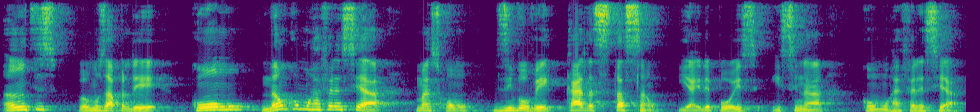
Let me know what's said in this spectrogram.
antes vamos aprender como, não como referenciar, mas como desenvolver cada citação e aí depois ensinar como referenciar.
